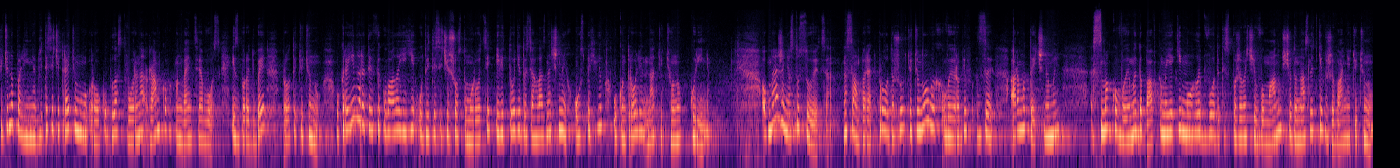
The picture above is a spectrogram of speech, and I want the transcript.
тютюнопаління 2003 року була створена рамкова конвенція ВОЗ із боротьби проти тютюну. Україна ратифікувала її у 2006 році і відтоді досягла значних успіхів у контролі над тютюнокурінням. Обмеження стосуються насамперед продажу тютюнових виробів з ароматичними смаковими добавками, які могли б вводити споживачів в оману щодо наслідків вживання тютюну,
